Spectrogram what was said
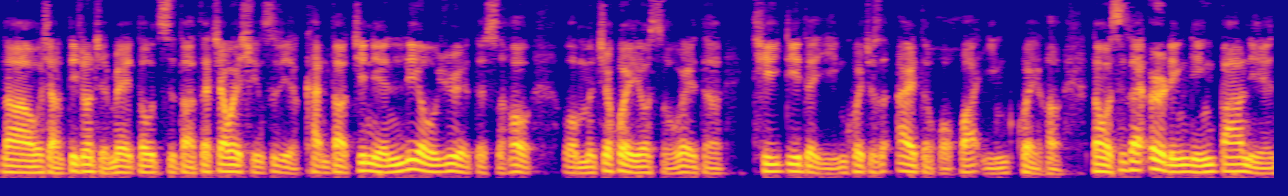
那我想弟兄姐妹都知道，在教会形式里有看到，今年六月的时候，我们就会有所谓的 TD 的营会，就是爱的火花营会哈。那我是在二零零八年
